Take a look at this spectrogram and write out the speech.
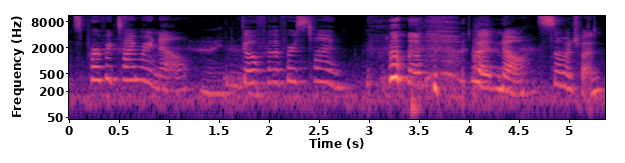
it's perfect time right now. Go for the first time. but no, it's so much fun.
